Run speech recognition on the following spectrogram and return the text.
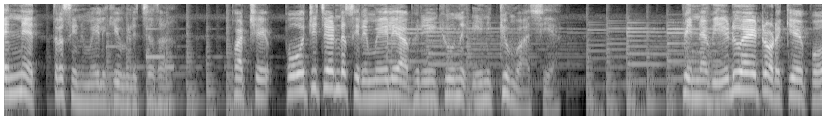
എന്നെ എത്ര സിനിമയിലേക്ക് വിളിച്ചതാ? പക്ഷെ പോറ്റിച്ചേണ്ട സിനിമയിലെ അഭിനയിക്കൂന്ന് എനിക്കും വാശിയാ. പിന്നെ വീടുമായിട്ട് ഉടക്കിയപ്പോ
